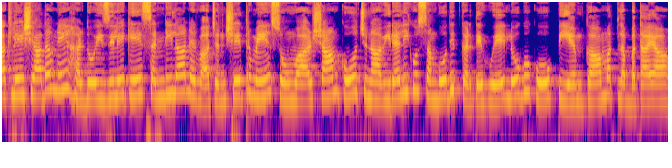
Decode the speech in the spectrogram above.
अखिलेश यादव ने हरदोई ज़िले के संडीला निर्वाचन क्षेत्र में सोमवार शाम को चुनावी रैली को संबोधित करते हुए लोगों को पीएम का मतलब बताया।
